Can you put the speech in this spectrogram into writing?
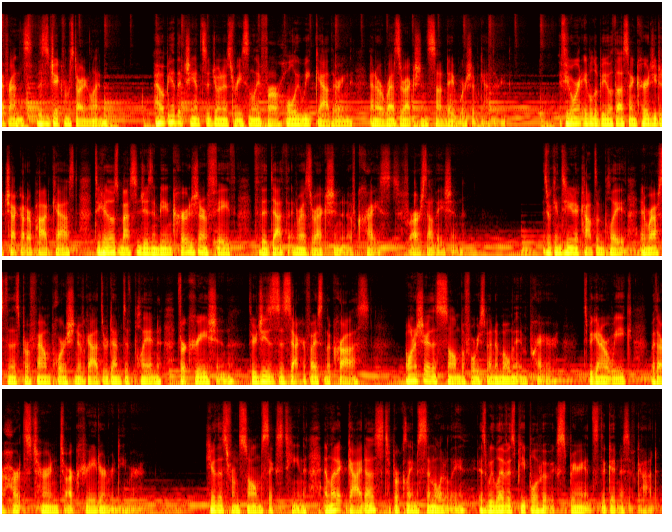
Hi, friends. This is Jake from Starting Line. I hope you had the chance to join us recently for our Holy Week gathering and our Resurrection Sunday worship gathering. If you weren't able to be with us, I encourage you to check out our podcast to hear those messages and be encouraged in our faith through the death and resurrection of Christ for our salvation. As we continue to contemplate and rest in this profound portion of God's redemptive plan for creation through Jesus' sacrifice on the cross, I want to share this psalm before we spend a moment in prayer to begin our week with our hearts turned to our Creator and Redeemer. Hear this from Psalm 16 and let it guide us to proclaim similarly as we live as people who have experienced the goodness of God.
